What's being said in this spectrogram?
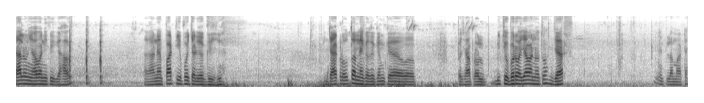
કાલુની હવા નીકળી ગઈ, હાવ. અને પાટીએ પહોંચાડ્યું અઘરી. ઝાકડો ઉતાર નાખ્યો હતો કેમ કે પછી આપણે ઓલું બીચો ભરવા જવાનો હતો, જાર. એટલા માટે.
